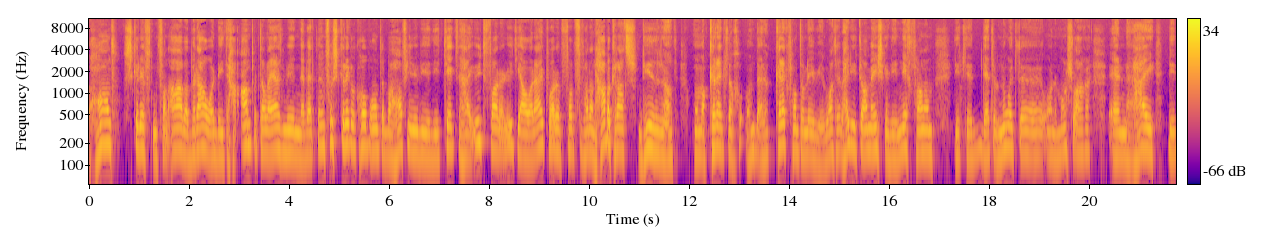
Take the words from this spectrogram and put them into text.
handschriften van Abe Brouwer die te amper te lezen werden. Er werd een verschrikkelijk hoop rond de weer. Die tikte hij uit voor een uitjouwerij, voor, voor, voor een habbekrats, die dat. Om een krek, om er krek van te leven. Wat heb hij die twee die nicht van hem, die dat er nooit uh, onder de man slagen. En hij, die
